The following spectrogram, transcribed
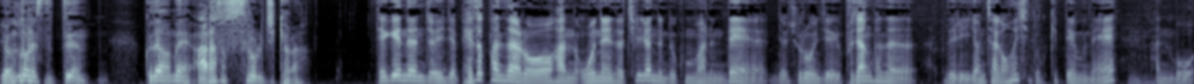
연수원에서 듣든 그 다음에 알아서 스스로를 지켜라. 대개는 저 이제 배석 판사로 한 5년에서 7년 정도 근무하는데 이제 주로 이제 부장 판사들이 연차가 훨씬 높기 때문에 한뭐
